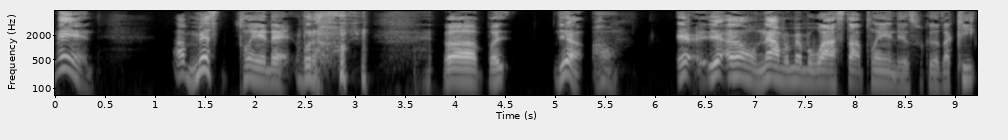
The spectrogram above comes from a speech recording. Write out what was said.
Man, I missed playing that, but uh, but yeah, oh, yeah, oh, now I remember why I stopped playing this because I keep,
